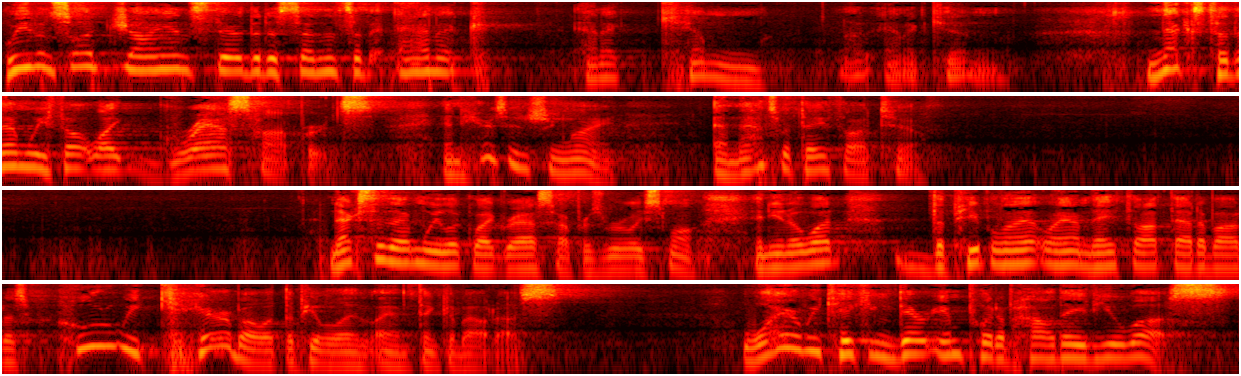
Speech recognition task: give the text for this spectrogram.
We even saw giants there, the descendants of Anak, Anakim, not Anakin. Next to them, we felt like grasshoppers. And here's an interesting line, and that's what they thought too. Next to them, we look like grasshoppers, really small. And you know what? The people in that land, they thought that about us. Who do we care about what the people in that land think about us? Why are we taking their input of how they view us?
